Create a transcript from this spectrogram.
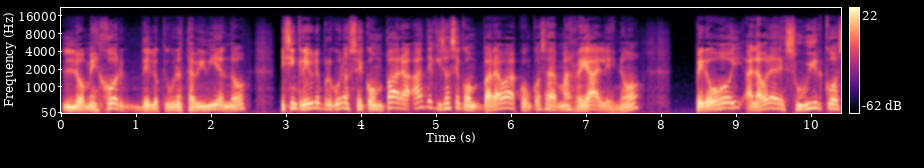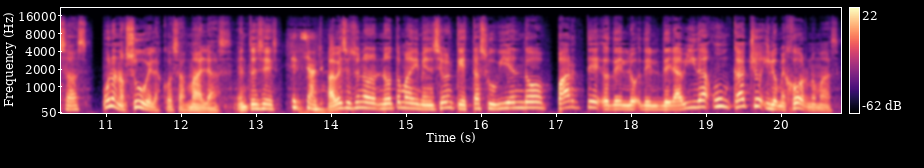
lo mejor de lo que uno está viviendo. Es increíble porque uno se compara, antes quizás se comparaba con cosas más reales, ¿no? Pero hoy, a la hora de subir cosas, uno no sube las cosas malas. Entonces, a veces uno no toma dimensión que está subiendo parte de, lo, de la vida, un cacho y lo mejor nomás.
